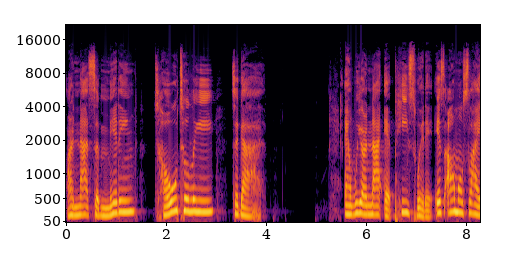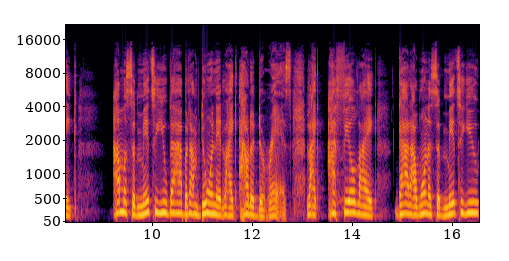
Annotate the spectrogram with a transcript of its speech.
are not submitting totally to God. And we are not at peace with it. It's almost like, I'm going to submit to you, God, but I'm doing it like out of duress. Like, I feel like God, I want to submit to you,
